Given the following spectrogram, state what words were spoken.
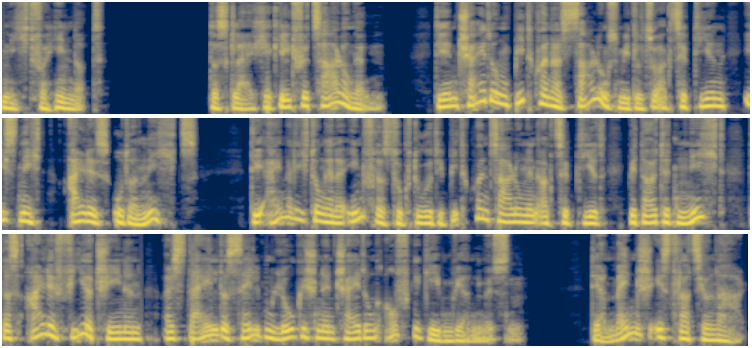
nicht verhindert. Das gleiche gilt für Zahlungen. Die Entscheidung, Bitcoin als Zahlungsmittel zu akzeptieren, ist nicht alles oder nichts. Die Einrichtung einer Infrastruktur, die Bitcoin-Zahlungen akzeptiert, bedeutet nicht, dass alle Fiat-Schienen als Teil derselben logischen Entscheidung aufgegeben werden müssen. Der Mensch ist rational.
